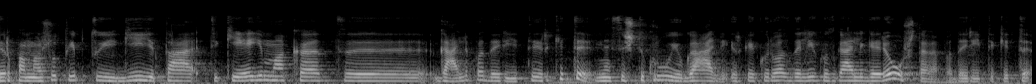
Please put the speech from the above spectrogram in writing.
ir pamažu taip tu įgyji tą tikėjimą, kad e, gali padaryti ir kiti, nes iš tikrųjų gali ir kai kuriuos dalykus gali geriau už tave padaryti kiti.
